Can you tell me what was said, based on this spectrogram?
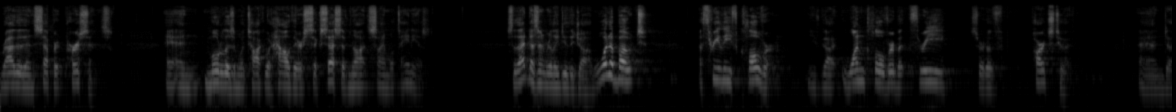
rather than separate persons. And modalism would talk about how they're successive, not simultaneous. So that doesn't really do the job. What about a three leaf clover? You've got one clover, but three sort of parts to it. And uh,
